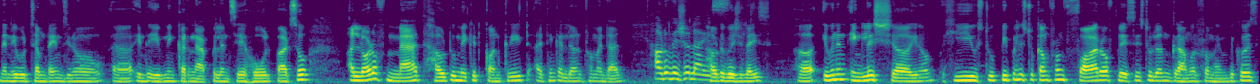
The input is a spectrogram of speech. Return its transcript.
Then he would sometimes, you know, uh, in the evening cut an apple and say whole part. So a lot of math, how to make it concrete, I think I learned from my dad. How to visualize. How to visualize. Uh, even in English, uh, you know, he used to, people used to come from far off places to learn grammar from him because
